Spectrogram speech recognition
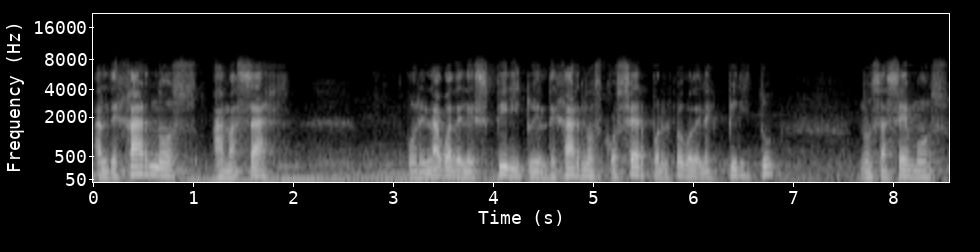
al dejarnos amasar por el agua del Espíritu y el dejarnos cocer por el fuego del Espíritu, nos hacemos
